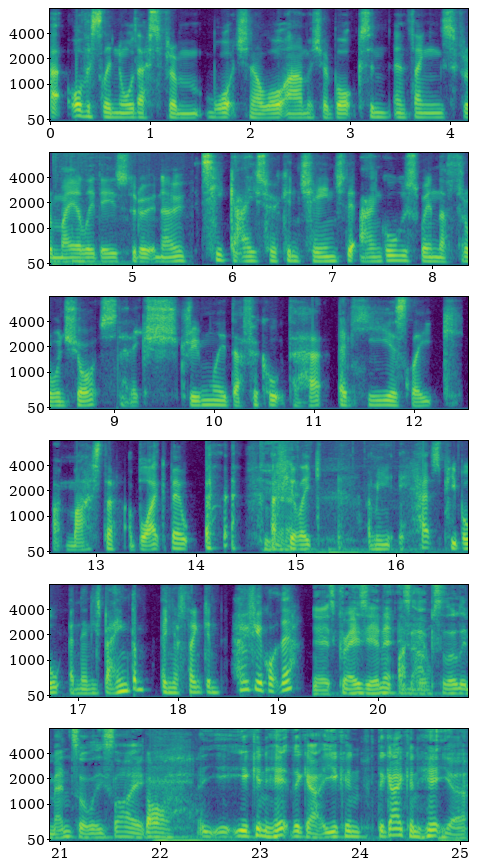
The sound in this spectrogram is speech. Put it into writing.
I obviously know this from watching a lot of amateur boxing and things from my early days through to now. Guys who can change the angles when they're throwing shots. They're extremely difficult to hit, and he is like a master, a black belt. I feel like. I mean, he hits people and then he's behind them, and you're thinking, how have you got there? Yeah, it's crazy, isn't it? It's absolutely mental. It's like y- you can hit the guy. You can the guy can hit you, uh,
